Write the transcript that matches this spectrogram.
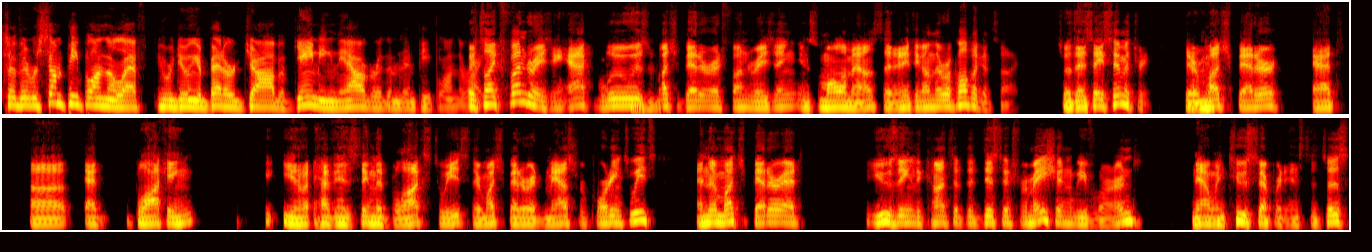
So there were some people on the left who were doing a better job of gaming the algorithm than people on the right. It's like fundraising. Act Blue is Mhm. much better at fundraising in small amounts than anything on the Republican side. So there's asymmetry. They're Okay. much better at uh, at blocking. You know, having this thing that blocks tweets. They're much better at mass reporting tweets, and they're much better at using the concept of disinformation. We've learned now in two separate instances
